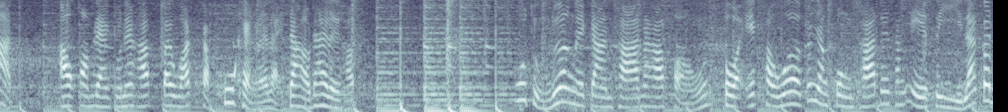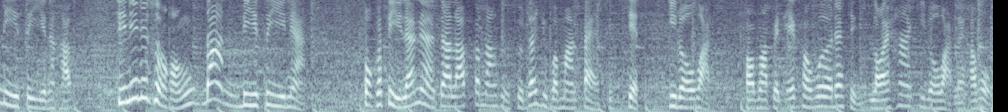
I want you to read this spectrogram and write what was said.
ารถเอาความแรงตัวนี้ครับ ไปวัดกับคู่แข่งหลาย ๆ เจ้าได้เลยครับ พูดถึงเรื่องในการชาร์จนะครับของตัว X Power ก็ยังคงชาร์จได้ทั้ง AC และก็ DC นะครับ ทีนี้ในส่วนของด้าน DC เนี่ยปกติแล้วเนี่ยจะรับกำลังสูงสุดได้อยู่ประมาณ 87 กิโลวัตต์ พอมาเป็น X Power ได้ถึง 105 กิโลวัตต์เลยครับผม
